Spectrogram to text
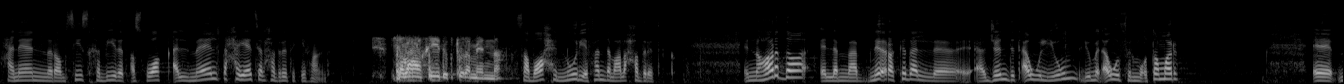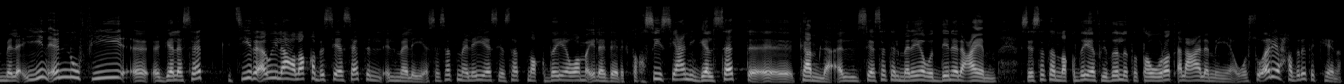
حنان رمسيس خبيرة أسواق المال. تحياتي لحضرتك يا فندم. صباح الخير دكتورة منى صباح النور يا فندم على حضرتك. النهارده لما بنقرأ كده اجنده أول يوم اليوم الأول في المؤتمر ملاقيين إنه في جلسات كتيره قوي لها علاقة بالسياسات المالية سياسات مالية سياسات نقدية وما إلى ذلك. تخصيص يعني جلسات كاملة السياسات المالية والدين العام السياسات النقدية في ظل التطورات العالمية. وسؤالي لحضرتك هنا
